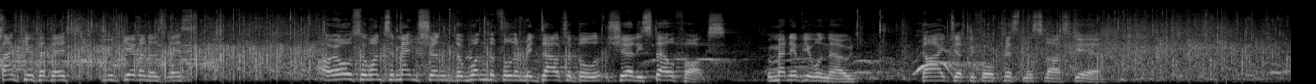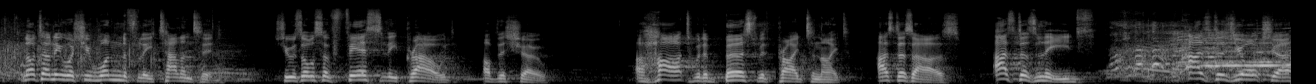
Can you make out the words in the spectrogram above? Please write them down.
Thank you for this. You've given us this. I also want to mention the wonderful and redoubtable Shirley Stelfox, who many of you will know died just before Christmas last year. Not only was she wonderfully talented, she was also fiercely proud of this show. Her heart would have burst with pride tonight, as does ours, as does Leeds, as does Yorkshire,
